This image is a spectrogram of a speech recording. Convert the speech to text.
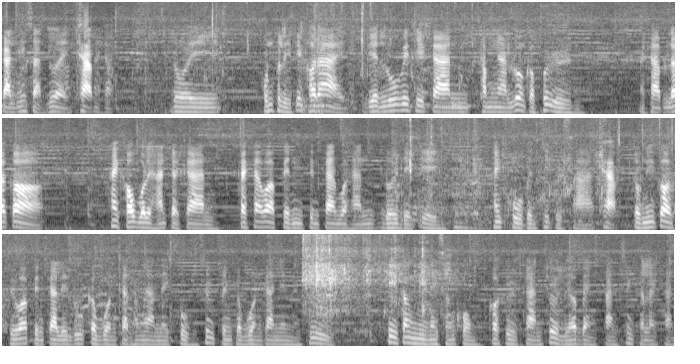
การเลี้ยงสัตว์ด้วยครับนะครับ โดย ผลผลิตที่เขาได้ เรียนรู้วิธีการทำงานร่วมกับผู้อื่นนะครับ แล้วก็ให้เขาบริหารจัดการคล้ายๆว่าเป็นเป็นการบริหารโดยเด็กเอง ให้ครูเป็นที่ปรึกษาครับตรงนี้ก็คือว่าเป็นการเรียนรู้กระบวนการทำงานในกลุ่ม ซึ่งเป็นกระบวนการอย่างหนึ่งที่ที่ต้องมีในสังคม ก็คือการช่วยเหลือแบ่งปันซึ่งกันและกัน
